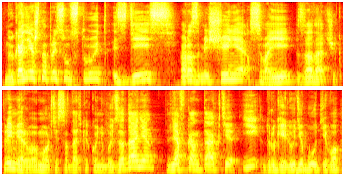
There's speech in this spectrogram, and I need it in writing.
Ну и, конечно, присутствует здесь размещение своей задачи. К примеру, вы можете создать какое-нибудь задание для ВКонтакте, и другие люди будут его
